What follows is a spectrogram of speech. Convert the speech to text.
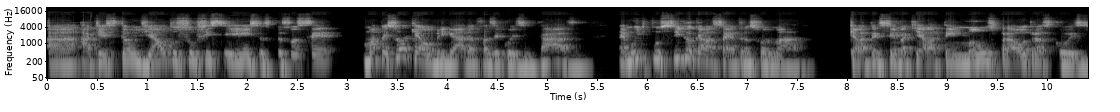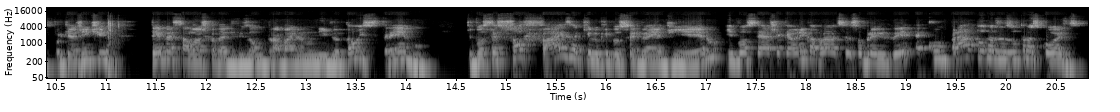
a, a, questão de autossuficiência, as pessoas ser, uma pessoa que é obrigada a fazer coisa em casa, é muito possível que ela saia transformada, que ela perceba que ela tem mãos para outras coisas, porque a gente teve essa lógica da divisão do trabalho no nível tão extremo que você só faz aquilo que você ganha dinheiro e você acha que a única forma de você sobreviver é comprar todas as outras coisas.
